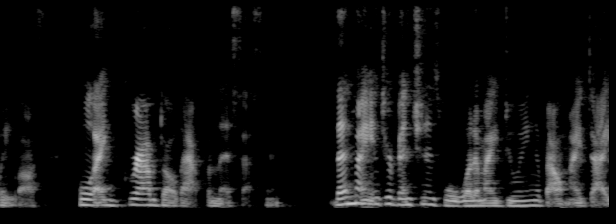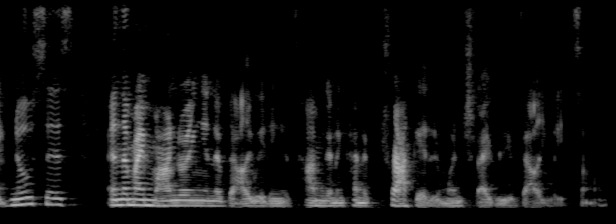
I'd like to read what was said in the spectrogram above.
weight loss. Well, I grabbed all that from the assessment. Then my intervention is well, what am I doing about my diagnosis? And then my monitoring and evaluating is how I'm going to kind of track it and when should I reevaluate someone.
